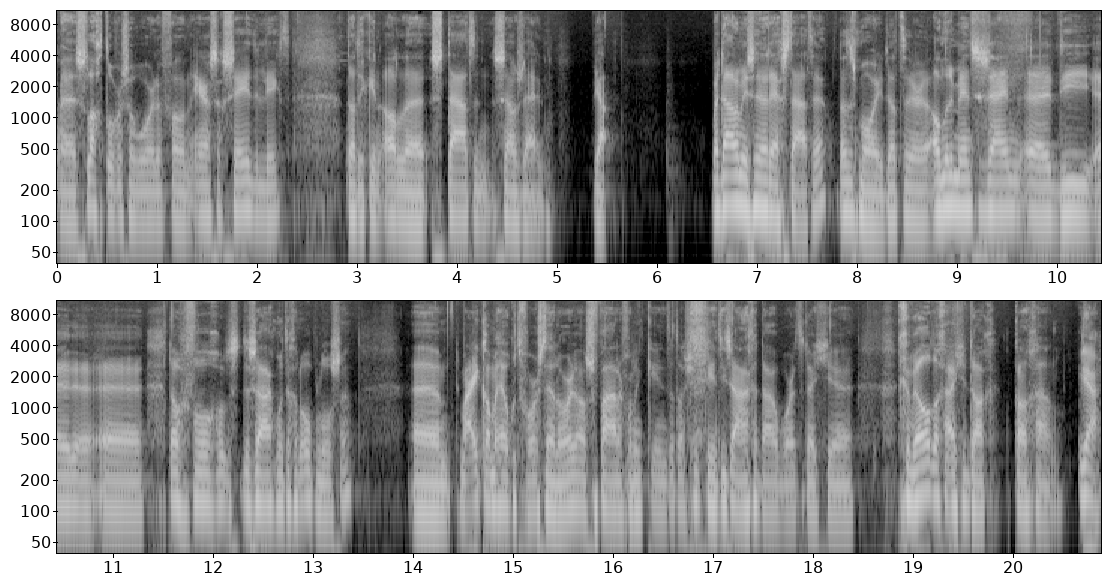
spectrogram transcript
eh, slachtoffer zou worden van een ernstig zedendelict, dat ik in alle staten zou zijn. Ja. Maar daarom is er een rechtsstaat, hè? Dat is mooi. Dat er andere mensen zijn eh, die eh, dan vervolgens de zaak moeten gaan oplossen. Ehm, maar ik kan me heel goed voorstellen hoor, als vader van een kind, dat als je kind iets aangedaan wordt, dat je geweldig uit je dak kan gaan. Ja,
